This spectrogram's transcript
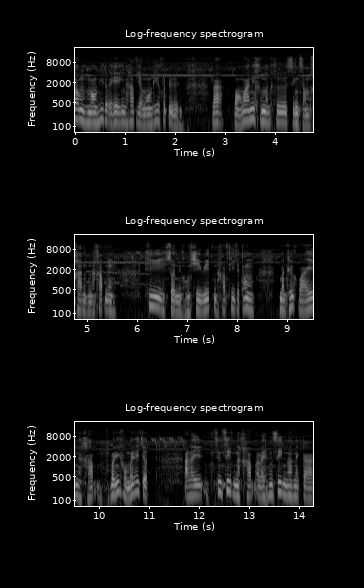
ต้องมองที่ตัวเองนะครับ อย่ามองที่คนอื่น และหวังว่านี่คือมันคือสิ่งสำคัญนะครับในที่ส่วนหนึ่งของชีวิตนะครับ ที่จะต้องบันทึกไว้นะครับ วันนี้ผมไม่ได้จดอะไรสิ้นๆนะครับ อะไรทั้งสิ้นเนาะในการ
